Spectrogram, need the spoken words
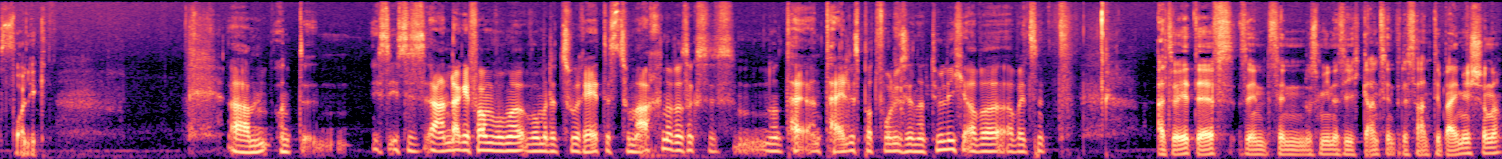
vorliegt. Ähm, und ist, ist es eine Anlageform, wo man, wo man dazu rät, das zu machen? Oder sagst du, es ist nur ein Teil, ein Teil, des Portfolios ja natürlich, aber, aber jetzt nicht. Also ETFs sind, sind aus meiner Sicht ganz interessante Beimischungen.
